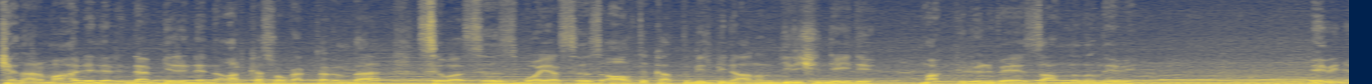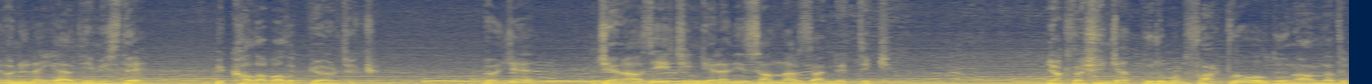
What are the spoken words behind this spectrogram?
kenar mahallelerinden birinin arka sokaklarında sıvasız, boyasız, altı katlı bir binanın girişindeydi. Maktulün ve zanlının evi. Evin önüne geldiğimizde bir kalabalık gördük. Önce cenaze için gelen insanlar zannettik. Yaklaşınca durumun farklı olduğunu anladık.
